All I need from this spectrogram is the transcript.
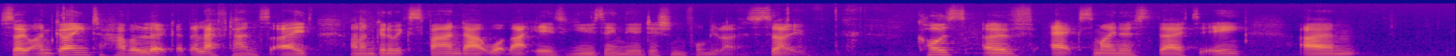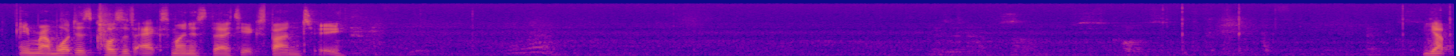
So I'm going to have a look at the left-hand side, and I'm going to expand out what that is using the addition formula. So cos of x minus 30, um, Imran, what does cos of x minus 30 expand to? Yep.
